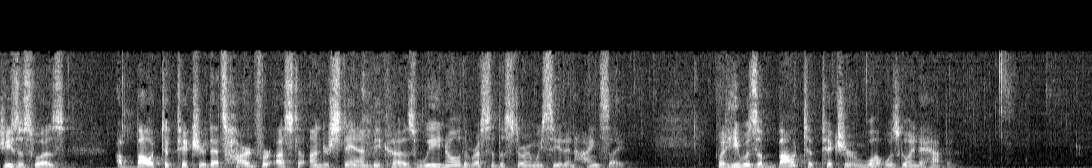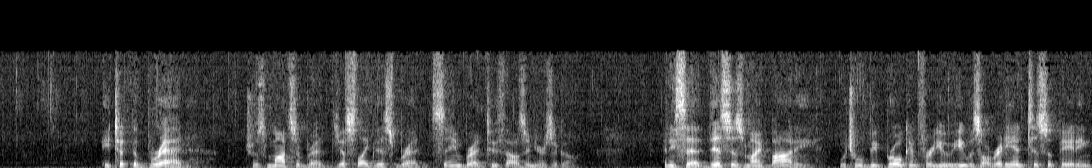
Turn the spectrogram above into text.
Jesus was about to picture. That's hard for us to understand because we know the rest of the story and we see it in hindsight. But he was about to picture what was going to happen he took the bread, which was matzah bread, just like this bread, same bread 2,000 years ago. And he said, This is my body, which will be broken for you. He was already anticipating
